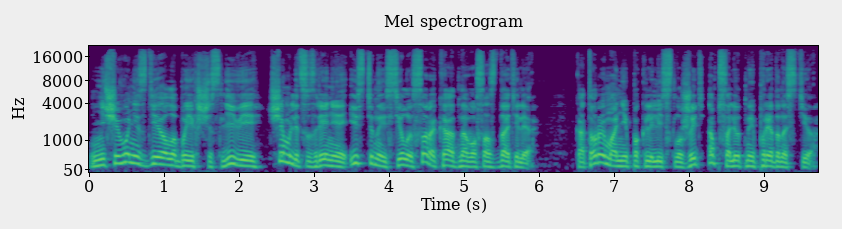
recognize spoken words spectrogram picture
Ничего не сделало бы их счастливее, чем лицезрение истинной силы 41 Создателя – которым они поклялись служить абсолютной преданностью.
